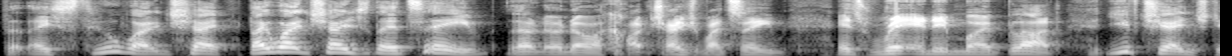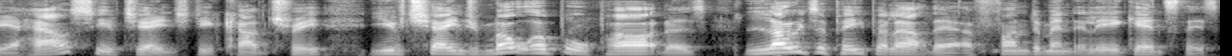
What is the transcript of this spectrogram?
but they still won't change. They won't change their team. No, no, no, I can't change my team. It's written in my blood. You've changed your house. You've changed your country. You've changed multiple partners. Loads of people out there are fundamentally against this,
